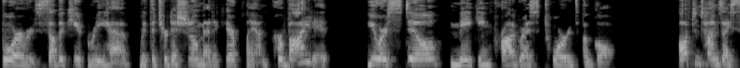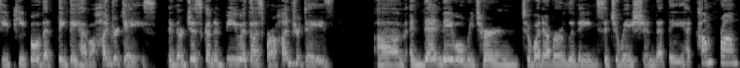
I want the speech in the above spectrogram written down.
for subacute rehab with the traditional Medicare plan, provided you are still making progress towards a goal. Oftentimes I see people that think they have 100 days and they're just going to be with us for 100 days. Um, and then they will return to whatever living situation that they had come from,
